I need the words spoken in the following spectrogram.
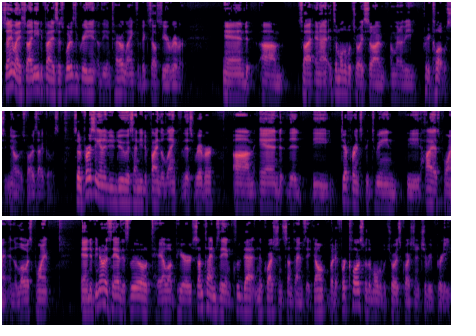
So anyway, so I need to find, it says, what is the gradient of the entire length of Excelsior River? And um, so I, and I, it's a multiple choice, so I'm, I'm going to be pretty close, you know, as far as that goes. So the first thing I need to do is I need to find the length of this river um, and the, the difference between the highest point and the lowest point. And if you notice, they have this little tail up here. Sometimes they include that in the question, sometimes they don't. But if we're close with a multiple choice question, it should be pretty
